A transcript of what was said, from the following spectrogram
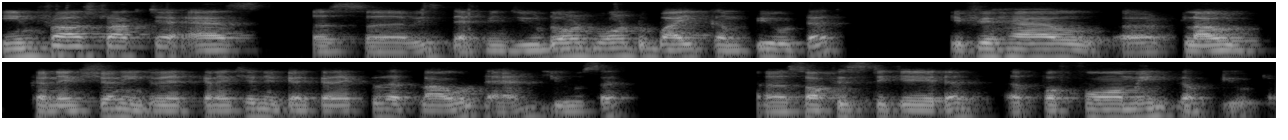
infrastructure as a service. That means you don't want to buy computer. If you have a cloud connection, internet connection, you can connect to the cloud and use a, a sophisticated a performing computer.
